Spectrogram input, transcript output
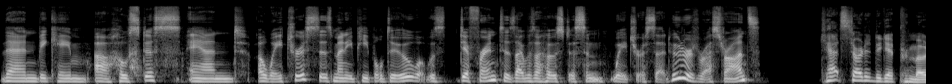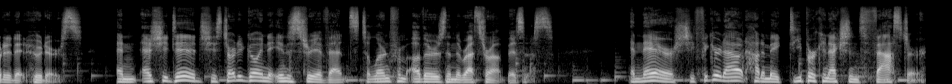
then became a hostess and a waitress, as many people do. What was different is I was a hostess and waitress at Hooters restaurants. Kat started to get promoted at Hooters. And as she did, she started going to industry events to learn from others in the restaurant business. And there, she figured out how to make deeper connections faster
